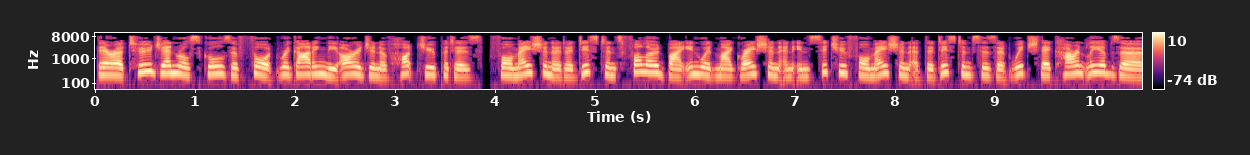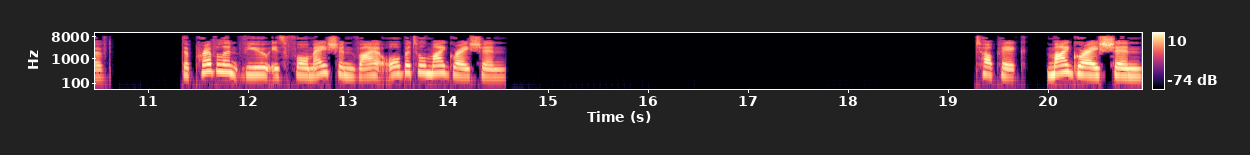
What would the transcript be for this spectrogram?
There are two general schools of thought regarding the origin of hot Jupiters, formation at a distance followed by inward migration and in situ formation at the distances at which they're currently observed. The prevalent view is formation via orbital migration. Migration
